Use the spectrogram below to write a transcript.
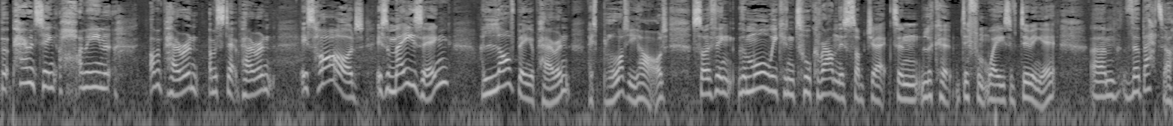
But parenting, I mean, I'm a parent, I'm a step parent. It's hard, it's amazing. I love being a parent. It's bloody hard. So I think the more we can talk around this subject and look at different ways of doing it, um, the better.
